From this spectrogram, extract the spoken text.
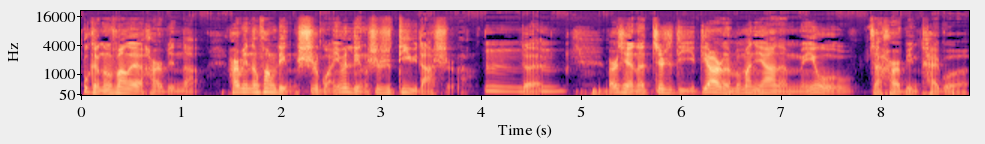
不可能放在哈尔滨的。哈尔滨能放领事馆，因为领事是低于大使的。嗯，对嗯而且呢，这是第一。第二呢，罗马尼亚呢没有在哈尔滨开过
